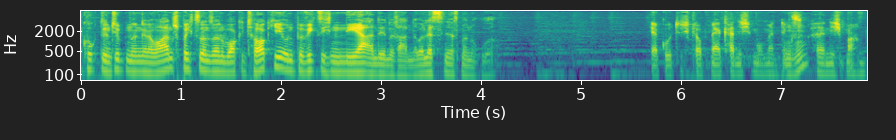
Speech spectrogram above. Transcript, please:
guckt den Typen dann genau an, spricht so in seinen Walkie-Talkie und bewegt sich näher an den ran, aber lässt ihn erstmal in Ruhe. Ja gut, ich glaube, mehr kann ich im Moment nix, Mhm. äh, nicht machen.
